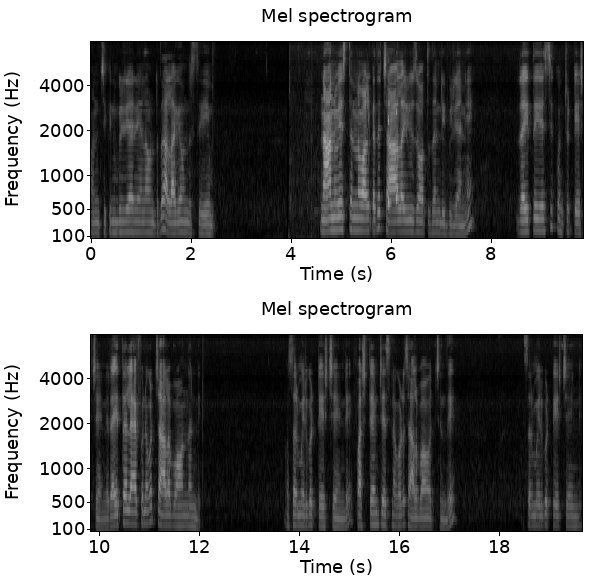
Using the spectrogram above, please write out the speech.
మన చికెన్ బిర్యానీ ఎలా ఉంటుందో అలాగే ఉంది సేమ్. నాన్ వెజ్ తిన్న వాళ్ళకైతే చాలా యూజ్ అవుతుందండి ఈ బిర్యానీ. రైతా వేసి కొంచెం టేస్ట్ చేయండి. రైతా లేకపోయినా కూడా చాలా బాగుందండి. ఒకసారి మీరు కూడా టేస్ట్ చేయండి. ఫస్ట్ టైం చేసినా కూడా చాలా బాగా వచ్చింది. ఒకసారి మీరు కూడా టేస్ట్ చేయండి.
